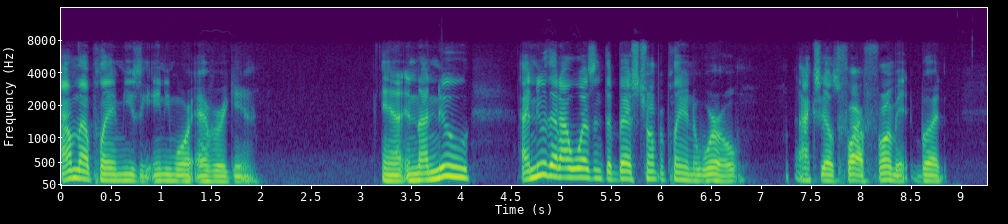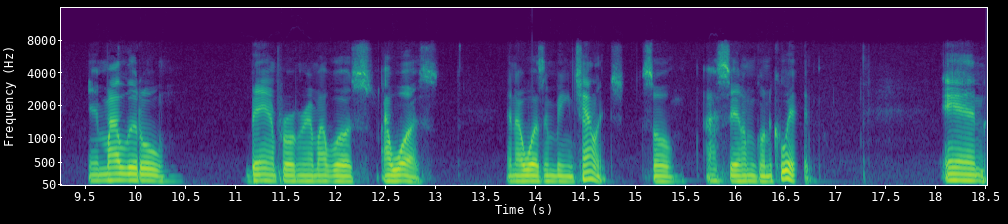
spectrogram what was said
I'm not playing music anymore ever again. And and I knew I knew that I wasn't the best trumpet player in the world. Actually, I was far from it, but in my little band program I was I was and I wasn't being challenged. So I said I'm going to quit. And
